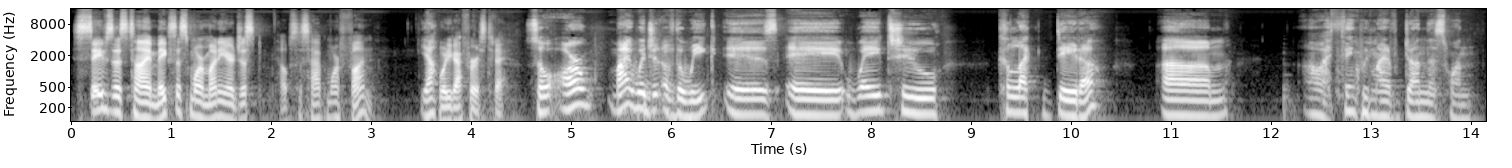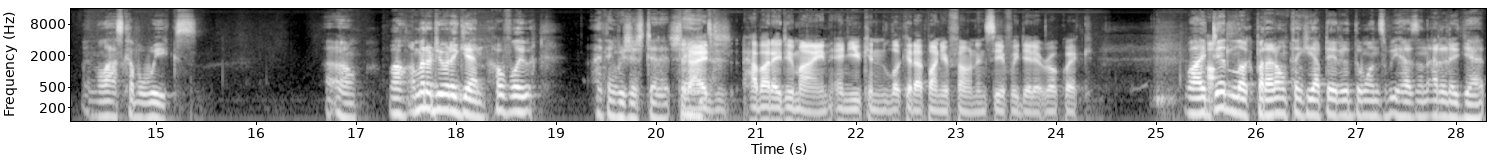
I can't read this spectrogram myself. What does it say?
saves us time, makes us more money, or just helps us have more fun. Yeah. What do you got for us today? So our my widget of the week is a way to collect data. Um, oh, I think we might have done this one in the last couple weeks. Uh oh. Well, I'm gonna do it again. Hopefully, I think we just did it. Should Dang I? it. Just, how about I do mine and you can look it up on your phone and see if we did it real quick. Well, I did look, but I don't think he updated the ones we hasn't edited yet.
